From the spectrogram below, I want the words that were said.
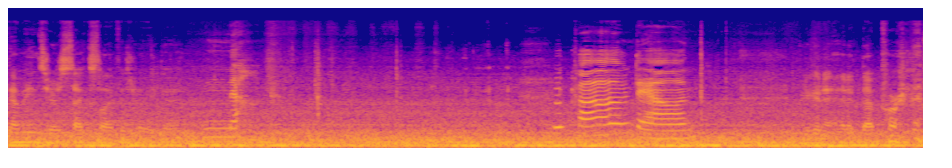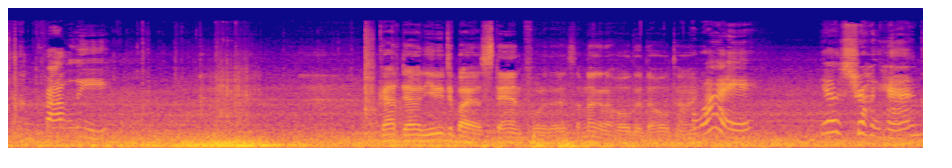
That means your sex life is really good. No. Calm down. You're gonna edit that part. Probably. God damn, it, you need to buy a stand for this. I'm not gonna hold it the whole time. Why? You have strong hands.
